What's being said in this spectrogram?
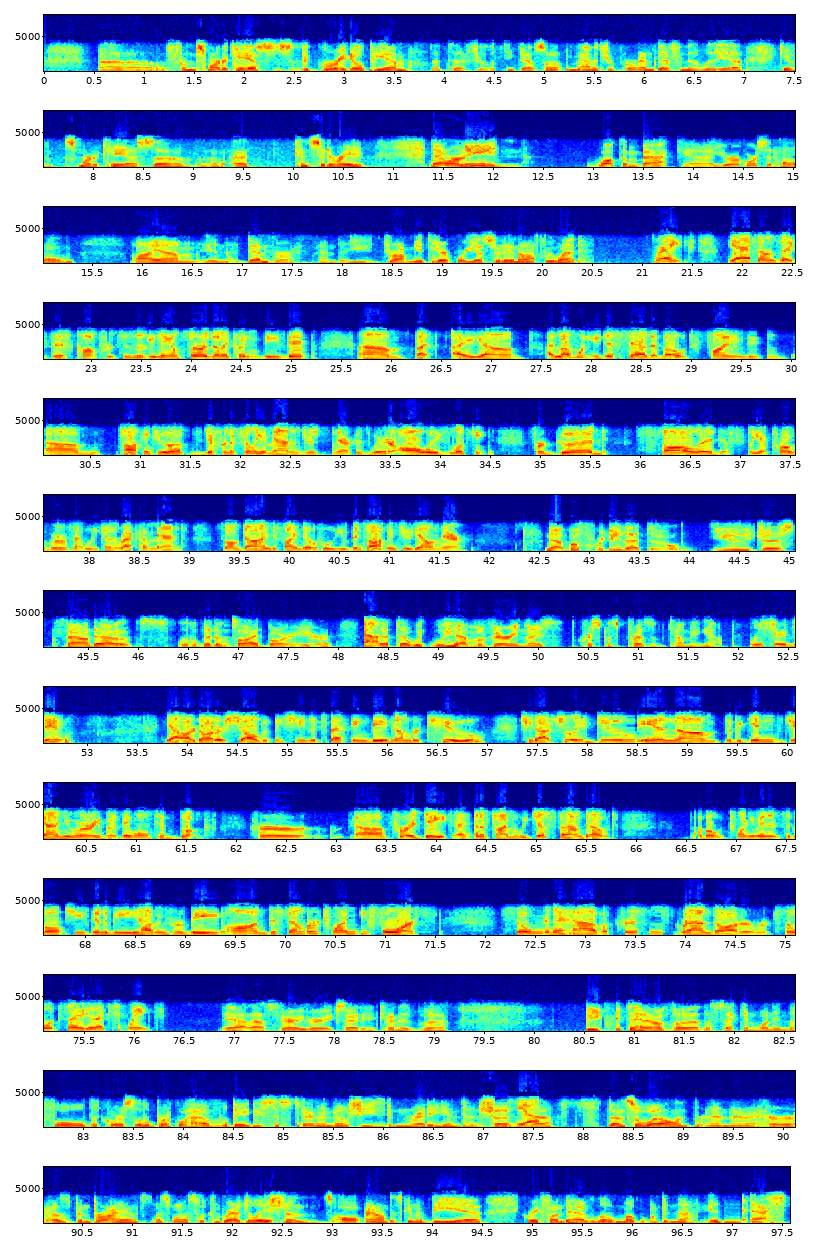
uh, from Smarter Chaos. It's a great OPM that uh, if you're looking to have somebody manage your program, definitely uh, give Smarter Chaos uh, a consideration. Now, Arlene, welcome back. Uh, you're, of course, at home. I am in Denver, and uh, you dropped me at the airport yesterday, and off we went. Great. Yeah, it sounds like this conference is amazing. I'm sorry that I couldn't be there, um, but I um, I love what you just said about finding um, talking to uh, different affiliate managers in there because we're always looking for good, solid affiliate programs that we can recommend. So I'm dying to find out who you've been talking to down there. Now, before we do that, though, you just found out a little bit of sidebar here that uh, we we have a very nice Christmas present coming up. We sure do. Yeah, our daughter Shelby, she's expecting baby number two. She's actually due in um, the beginning of January, but they want to book her uh, for a date ahead of time. And we just found out about 20 minutes ago she's going to be having her baby on December 24th. So we're going to have a Christmas granddaughter. We're so excited. I can't wait. Yeah, that's very very exciting. Kind of uh, be great to have uh, the second one in the fold. Of course, little Brooke will have a little baby sister, and I know she's getting ready, and uh, she's Yeah. uh, done so well, and and uh, her husband Brian as well. So congratulations all around. It's going to be uh, great fun to have a little mugwump in the in the nest.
